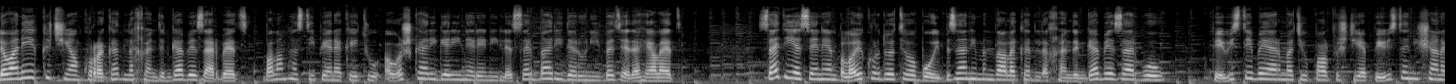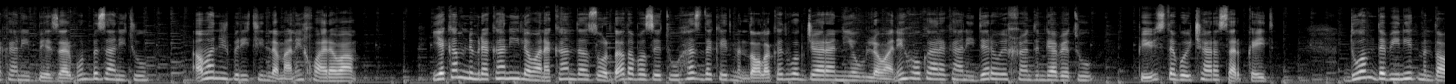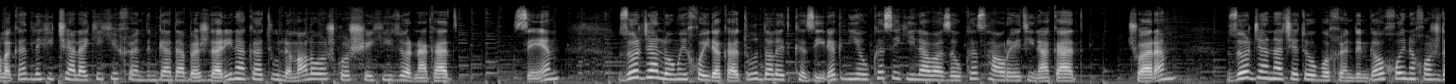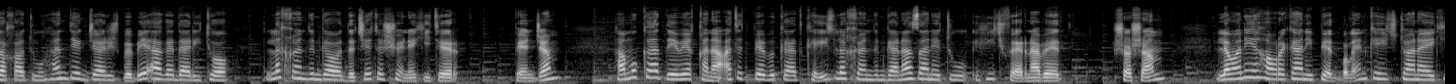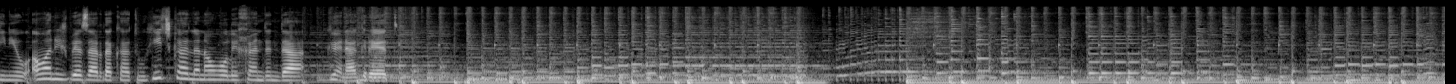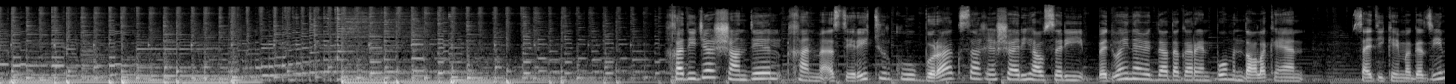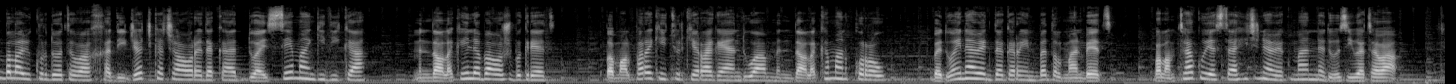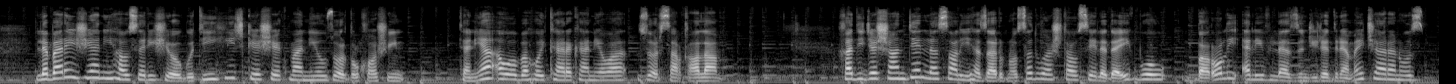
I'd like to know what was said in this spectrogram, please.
لەوانەیە کچ یان کوڕەکەت لە خوێندنگا بێزار بێت، بەڵام هەستی پێ نەکەیت و ئەوەش کاریگەری نەرێنی لەسەر باری دەروونی بەجێ دەهێڵێت. سایتی ئێسێنێن بڵاوی کردووەتەوە بۆی بزانی منداڵەکەت لە خوێندنگا بێزار بووە و پێویستی بە یارمەتی و پاڵپشتییە پێویستە نیشانەکانی بێزاربوون بزانیت و ئەوانیش بریتین لەمانەی خوارەوە. یەکەم، نمرەکانی لە وانەکاندا زۆر دادەبەزێت و هەست دەکەیت منداڵەکەت وەک جاران نییە و لەوانەیە هۆکارەکانی دەرەوەی خوێندنگا بێت و پێویستە بۆی چارەسەر بکەیت. دووەم، دەبینیت منداڵەکەت لە هیچ چالاکییەکی خوێندنگادا بەشداری ناکات و لە ماڵەوەش کۆششێکی زۆر ناکات. سێیەم، زۆر جار لۆمەی خۆی دەکات و دەڵێت کە زیرەک نییە و کەسێکی لاوازە و کەس هاوڕێیەتی ناکات. چوارەم، زۆر جار ناچێتەوە بۆ خوێندنگا و خۆی نەخۆش دەخات و هەندێک جاریش بەبێ ئاگاداری تۆ، لە خوێندنگەوە دەچێتە شوێنێکی تر. پێنجەم، هەموو کات دەیەوێت قەناعەتت پێ بکات کە هیچ لە خوێندنگا نازانێت و هیچ فێر نابێت. شەشەم، لەوانەیە هاوڕێکانی پێت بڵێن کە هیچ توانایەکی نیە و ئەوانیش بێزار دەکات و هیچ کات لە ناو هۆڵی خوێندندا گوێ ناگرێت. خەدیجە شاندێل خانمە ئەستێرەی تورک و براک ساغێ شاری هاوسەری بە دوای ناوێکدا دەگەڕێن بۆ منداڵەکەیان سایتیکەی مەگەزین بڵاوی کردوێتەوە خەدیجەج کە چاوەڕێ دەکات دوای سێ مانگی دیکە منداڵەکەی لە باوەش بگرێت بە ماڵپەڕێکی تورکی ڕاگەیاندووە منداڵەکەمان کوڕە و بە دوای ناوێک دەگەڕین بە دڵمان بێت بەڵام تاکو ئێستا هیچ ناوێکمان نەدۆزیوەتەوە لەبارەی ژیانی هاوسری شێوەگوتی هیچ کێشێکمان نیە و زۆر دڵخۆشین تەنیا ئەوە بەهۆی کارەکانیەوە زۆر سەرقاڵە خەدیجە شاندێل لە ساڵی 1970 لەدایک بوو و بە ڕۆڵی ئەلیف لە زنجیرە درامای چارەنووز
